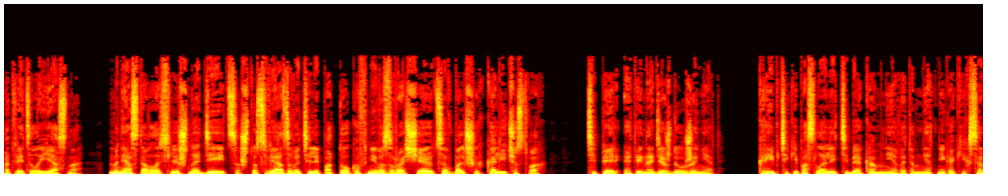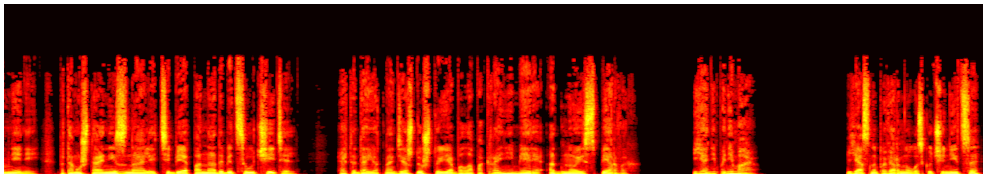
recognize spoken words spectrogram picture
ответила ясно. Мне оставалось лишь надеяться, что связыватели потоков не возвращаются в больших количествах. Теперь этой надежды уже нет. Криптики послали тебя ко мне, в этом нет никаких сомнений, потому что они знали, тебе понадобится учитель. Это дает надежду, что я была, по крайней мере, одной из первых. Я не понимаю. Ясно повернулась к ученице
